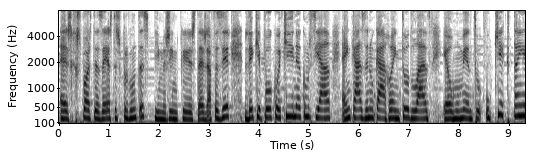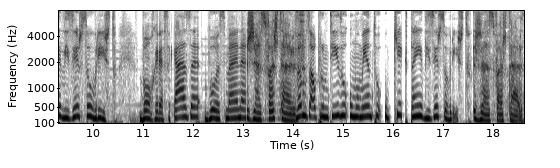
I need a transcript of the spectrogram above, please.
As respostas a estas perguntas, que imagino que esteja a fazer, daqui a pouco aqui na comercial, em casa, no carro, em todo lado, é o momento. O que é que tem a dizer sobre isto? Bom regresso a casa, boa semana. Já se faz tarde. Vamos ao prometido, o momento. O que é que tem a dizer sobre isto? Já se faz tarde.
